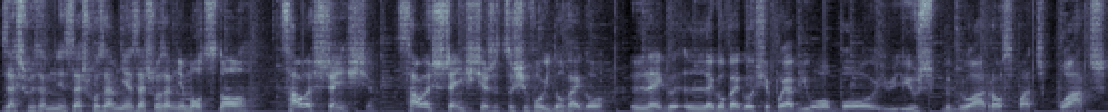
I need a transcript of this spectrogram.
Zeszły ze mnie, zeszło ze mnie, zeszło ze mnie mocno. Całe szczęście. Całe szczęście, że coś wojdowego, leg, legowego się pojawiło, bo już by była rozpacz, płacz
